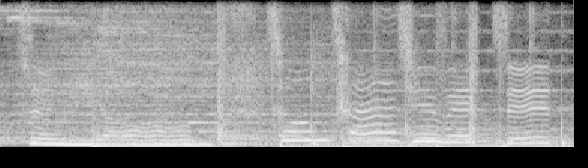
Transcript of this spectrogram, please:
กจึงยอมทุ่มเทชีวิตจิต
